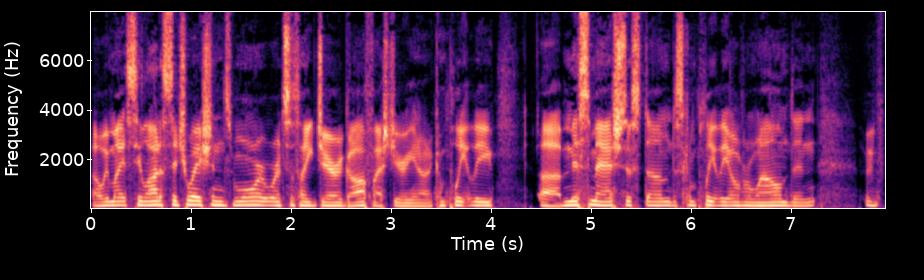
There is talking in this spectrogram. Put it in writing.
uh, we might see a lot of situations more where it's just like Jared Goff last year. You know, a completely uh, mismatched system, just completely overwhelmed and. We've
